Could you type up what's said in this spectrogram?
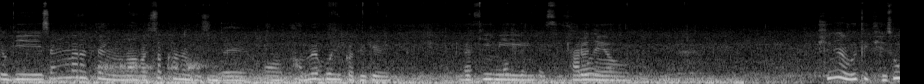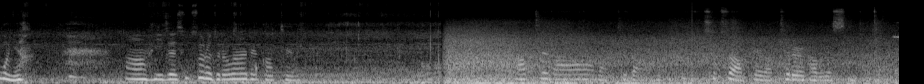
여기 생마르탱 운하가 시작하는 곳인데 어, 밤에 보니까 되게 느낌이 다르네요. 비는 왜 이렇게 계속 오냐? 아 이제 숙소로 들어가야 될 것 같아요. 마트다 마트다. 숙소 앞에 마트를 가보겠습니다.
